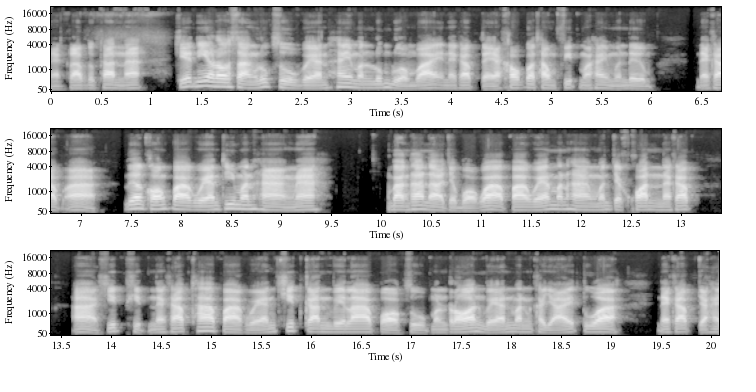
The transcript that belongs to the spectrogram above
นะครับ ทุกท่านนะเคสนี้เราสั่งลูกสูบแหวนให้มันลุ่มหลวมไว้นะครับ แต่เขาก็ทำฟิตมาให้เหมือนเดิมนะครับอ่าเรื่องของปากแหวนที่มันห่างนะ บางท่านอาจจะบอกว่าปากแหวนมันห่างมันจะควันนะครับอ่าคิดผิดนะครับ ถ้าปากแหวนชิดกันเวลาปอกสูบมันร้อนแหวนมันขยายตัวนะครับ จะให้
